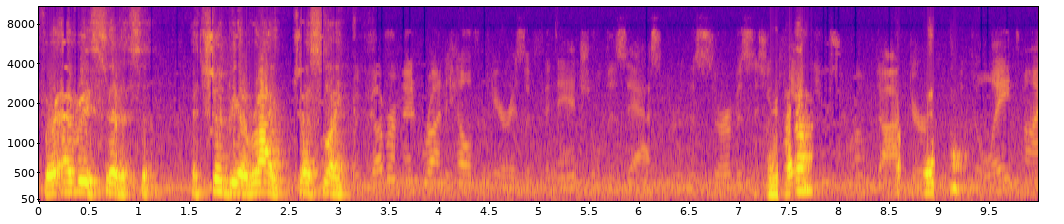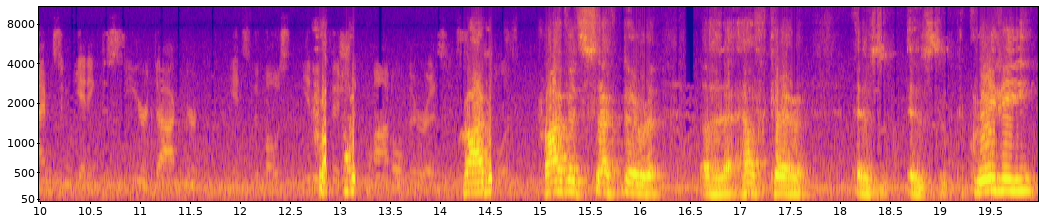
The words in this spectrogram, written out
for every citizen. It should be a right, just like, But government-run healthcare is a financial disaster. The services, you Yeah. can't use your own doctor, the delay times in getting to see your doctor, it's the most inefficient model there is. It's private, socialism. private sector uh, healthcare is, is greedy,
